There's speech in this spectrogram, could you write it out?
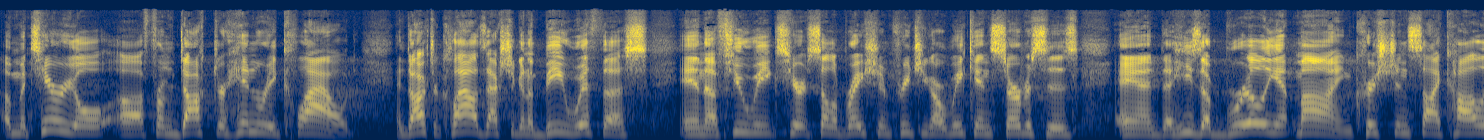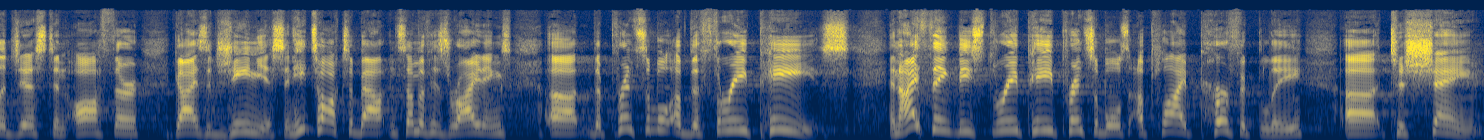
of material uh, from Dr. Henry Cloud. And Dr. Cloud's actually going to be with us in a few weeks here at Celebration, preaching our weekend services. And uh, he's a brilliant mind, Christian psychologist and author. Guy's a genius. And he talks about in some of his writings uh, the principle of the three P's. And I think these three P principles apply perfectly uh, to shame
